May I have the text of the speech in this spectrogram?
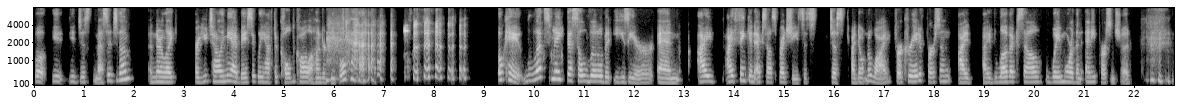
"Well, you you just message them." And they're like, "Are you telling me I basically have to cold call a hundred people?" okay let's make this a little bit easier and i i think in excel spreadsheets it's just i don't know why for a creative person i i love excel way more than any person should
